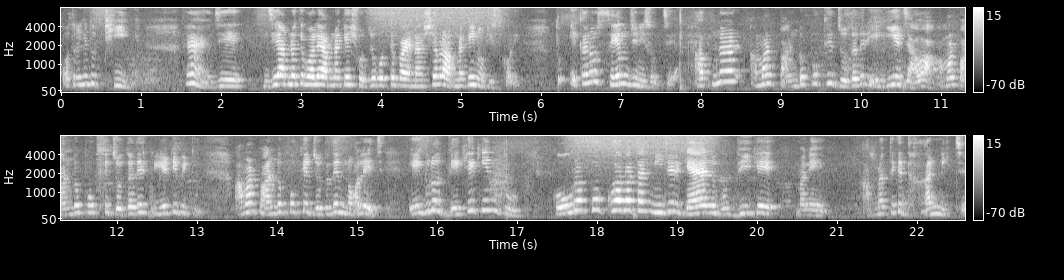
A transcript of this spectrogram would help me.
কথাটা কিন্তু ঠিক। হ্যাঁ যে যে আপনাকে বলে আপনাকে সহ্য করতে পারে না, সে আবার আপনাকেই নোটিস করে। তো এখানেও সেম জিনিস হচ্ছে। আপনার, আমার পাণ্ডব পক্ষের যোদ্ধাদের এগিয়ে যাওয়া, আমার পাণ্ডব পক্ষের যোদ্ধাদের ক্রিয়েটিভিটি আমার পাণ্ডব পক্ষের যোদ্ধাদের নলেজ এইগুলো দেখে কিন্তু কৌরব পক্ষ আবার তার নিজের জ্ঞান, বুদ্ধিকে মানে আপনার থেকে ধার নিচ্ছে।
